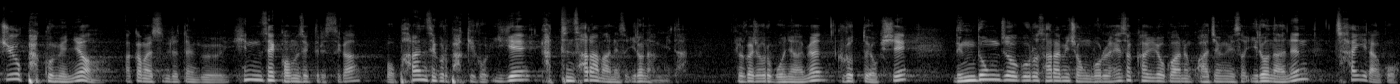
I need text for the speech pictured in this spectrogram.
쭉 바꾸면요. 아까 말씀드렸던 그 흰색, 검은색 드레스가 뭐 파란색으로 바뀌고 이게 같은 사람 안에서 일어납니다. 결과적으로 뭐냐면 그것도 역시 능동적으로 사람이 정보를 해석하려고 하는 과정에서 일어나는 차이라고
